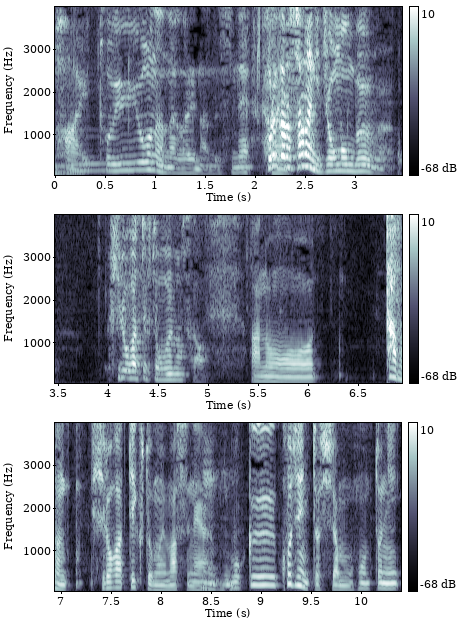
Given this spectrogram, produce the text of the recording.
はい、というような流れなんですね。これからさらに縄文ブーム、広がっていくと思いますか？あのー多分広がっていくと思いますね、うんうん。僕個人としてはもう本当に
